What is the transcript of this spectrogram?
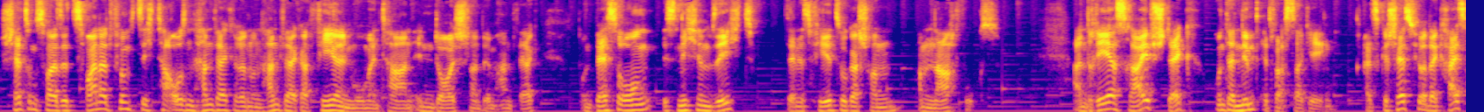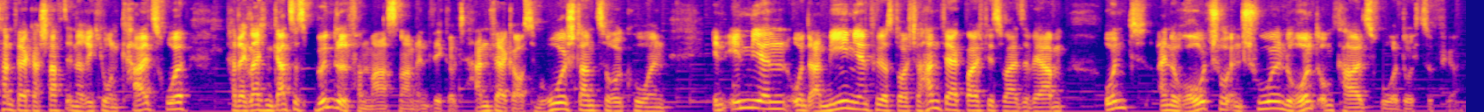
Schätzungsweise 250.000 Handwerkerinnen und Handwerker fehlen momentan in Deutschland im Handwerk. Und Besserung ist nicht in Sicht, denn es fehlt sogar schon am Nachwuchs. Andreas Reifsteck unternimmt etwas dagegen. Als Geschäftsführer der Kreishandwerkerschaft in der Region Karlsruhe hat er gleich ein ganzes Bündel von Maßnahmen entwickelt. Handwerker aus dem Ruhestand zurückholen, in Indien und Armenien für das deutsche Handwerk beispielsweise werben und eine Roadshow in Schulen rund um Karlsruhe durchzuführen.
